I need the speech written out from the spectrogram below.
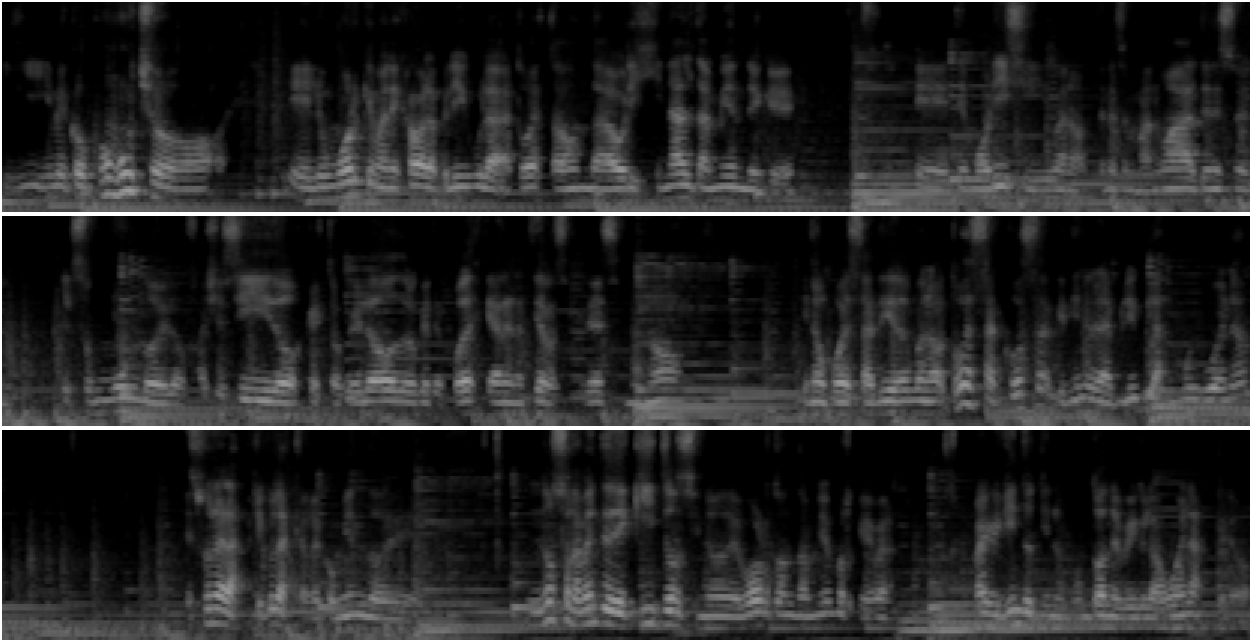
y, me copó mucho el humor que manejaba la película, toda esta onda original también de que eh, te morís y bueno, tenés el manual, tenés el, el, submundo de los fallecidos, que esto que el otro, que te podés quedar en la tierra si querés, si no, que no puedes salir. Bueno, toda esa cosa que tiene la película es muy buena es una de las películas que recomiendo de. No solamente de Keaton, sino de Burton también, porque bueno, Michael Keaton tiene un montón de películas buenas, pero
